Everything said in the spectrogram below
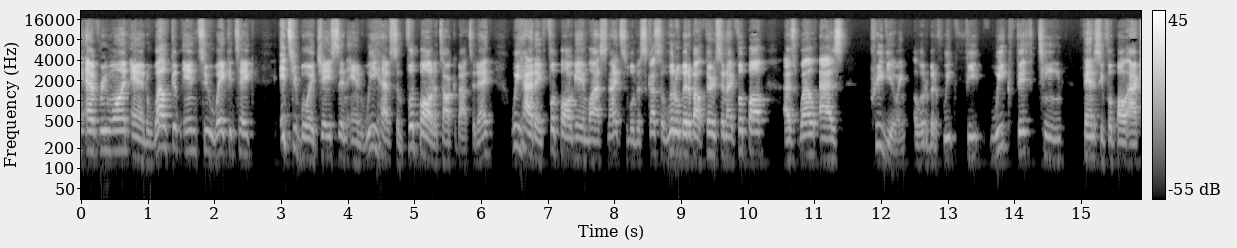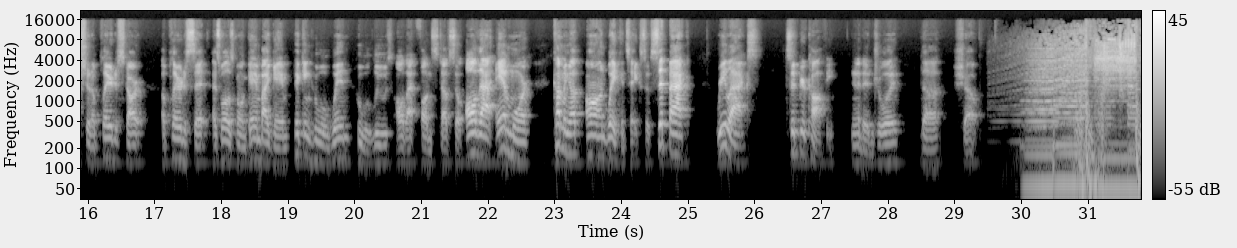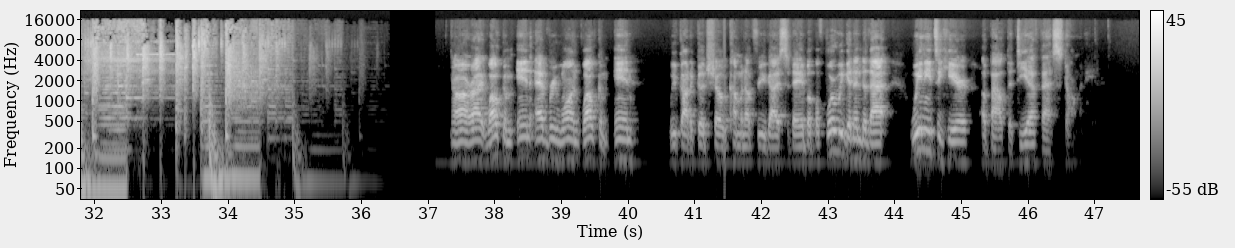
morning, everyone, and welcome into Wake and Take. It's your boy Jason, and we have some football to talk about today. We had a football game last night, so we'll discuss a little bit about Thursday night football as well as previewing a little bit of week week 15 fantasy football action, a player to start, a player to sit, as well as going game by game, picking who will win, who will lose, all that fun stuff. So all that and more coming up on Wake and Take. So sit back, relax, sip your coffee, and enjoy the show. All right, welcome in, everyone. Welcome in. We've got a good show coming up for you guys today. But before we get into that, we need to hear about the DFS Dominator.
